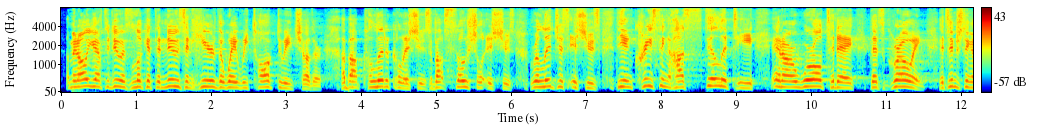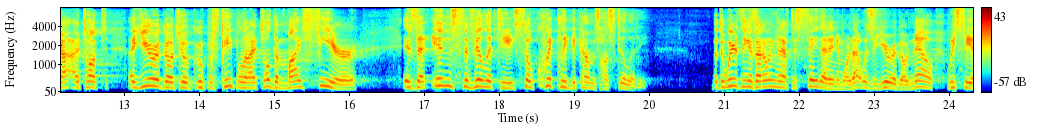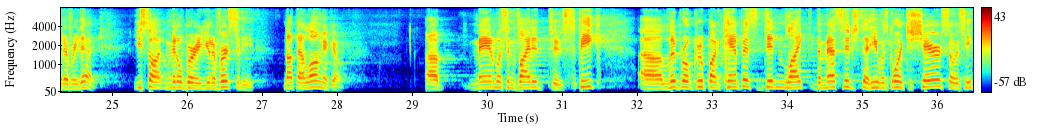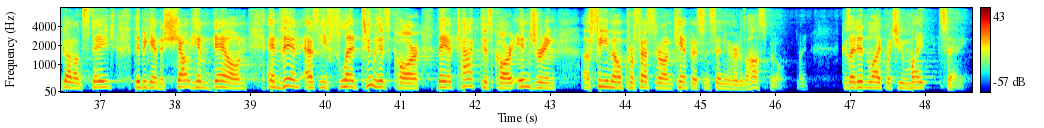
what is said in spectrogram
I mean, all you have to do is look at the news and hear the way we talk to each other about political issues, about social issues, religious issues, the increasing hostility in our world today that's growing. It's interesting, I, I talked a year ago to a group of people and I told them my fear is that incivility so quickly becomes hostility. But the weird thing is, I don't even have to say that anymore. That was a year ago. Now we see it every day. You saw it in Middlebury University not that long ago. Uh, man was invited to speak. A liberal group on campus didn't like the message that he was going to share, so as he got on stage, they began to shout him down. And then, as he fled to his car, they attacked his car, injuring a female professor on campus and sending her to the hospital, Because right? I didn't like what you might say.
